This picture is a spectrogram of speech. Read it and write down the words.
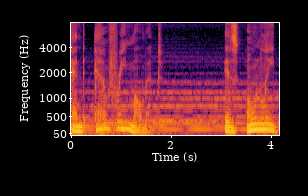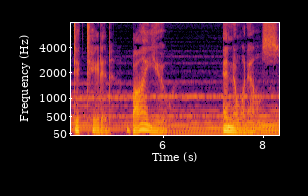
and every moment is only dictated by you and no one else.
